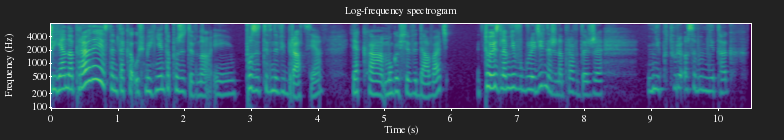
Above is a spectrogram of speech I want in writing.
czy ja naprawdę jestem taka uśmiechnięta, pozytywna i pozytywne wibracje, jaka mogę się wydawać? To jest dla mnie w ogóle dziwne, że naprawdę, że niektóre osoby mnie tak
